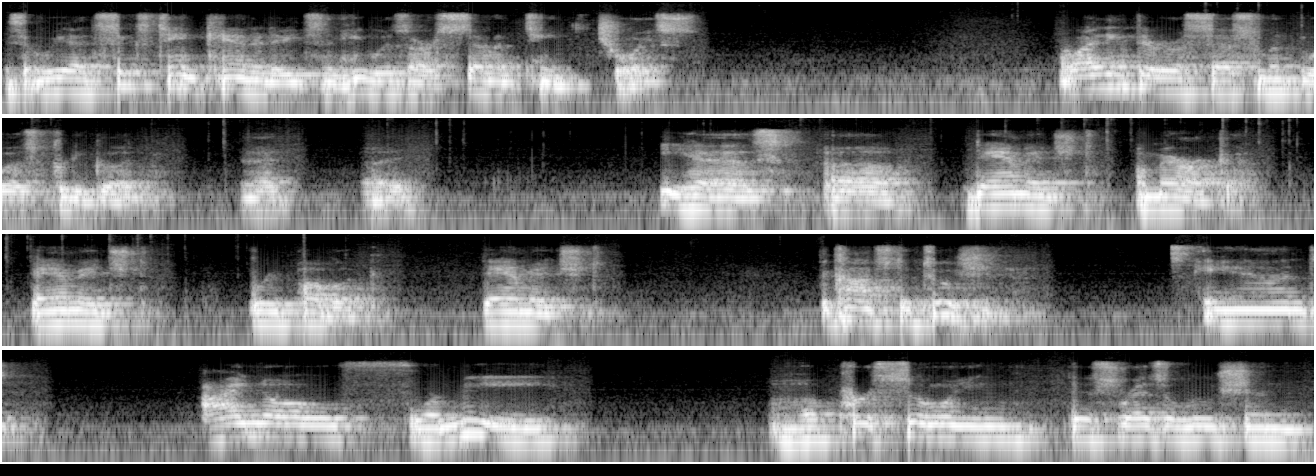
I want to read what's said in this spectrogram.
he said, We had 16 candidates and he was our 17th choice. Well, I think their assessment was pretty good. That uh, he has uh, damaged America, damaged the Republic, damaged the Constitution. And I know for me, uh, pursuing this resolution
